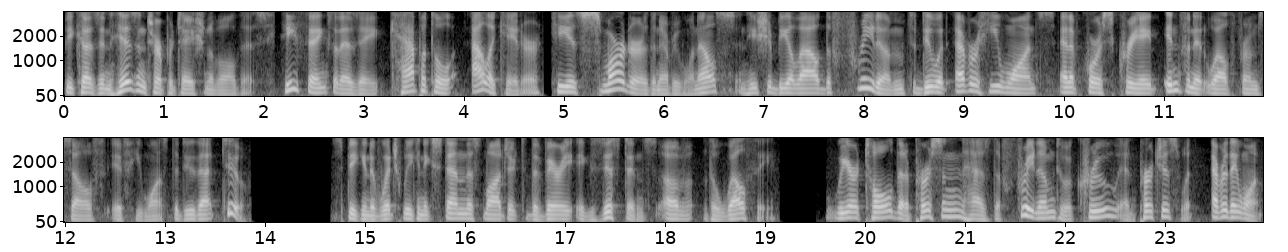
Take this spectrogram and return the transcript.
because in his interpretation of all this, he thinks that as a capital allocator, he is smarter than everyone else and he should be allowed the freedom to do whatever he wants and, of course, create infinite wealth for himself if he wants to do that too. Speaking of which, we can extend this logic to the very existence of the wealthy. We are told that a person has the freedom to accrue and purchase whatever they want.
